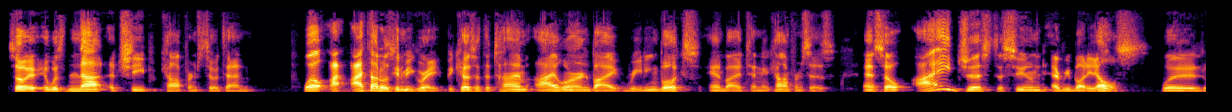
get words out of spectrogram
So it, it was not a cheap conference to attend. Well, I, I thought it was going to be great because at the time I learned by reading books and by attending conferences. And so I just assumed everybody else would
